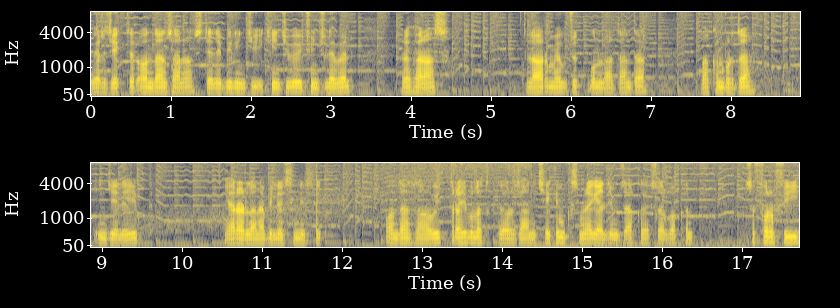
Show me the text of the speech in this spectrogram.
verecektir. Ondan sonra sitede birinci, ikinci ve üçüncü level referanslar mevcut. Bunlardan da Bakın burada inceleyip yararlanabilirsiniz. Ondan sonra withdrawal'a tıklıyoruz. Yani çekim kısmına geldiğimizde arkadaşlar bakın sıfır fee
